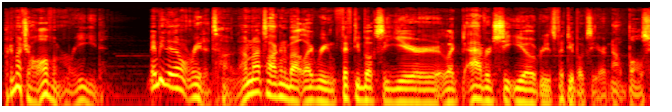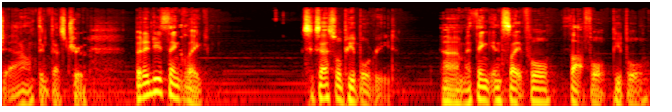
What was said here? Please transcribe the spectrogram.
pretty much all of them read maybe they don't read a ton. I'm not talking about like reading 50 books a year, like average CEO reads 50 books a year. No bullshit. I don't think that's true. But I do think like successful people read. Um, I think insightful, thoughtful people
